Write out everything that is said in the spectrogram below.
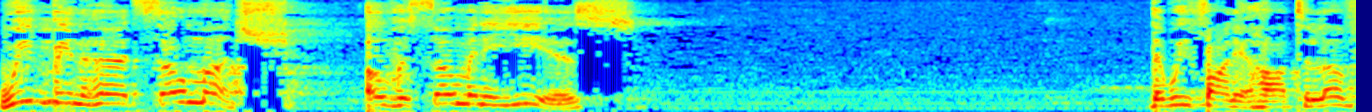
We've been hurt so much over so many years that we find it hard to love.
